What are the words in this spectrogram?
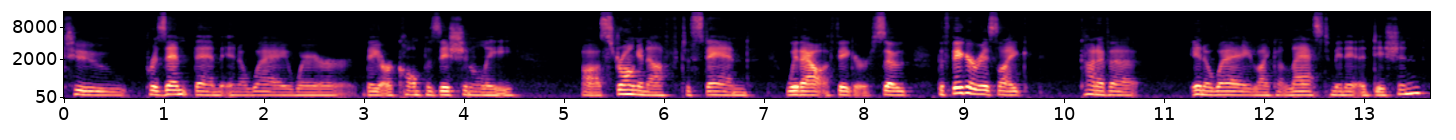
to present them in a way where they are compositionally uh, strong enough to stand without a figure. So the figure is like kind of a, in a way, like a last minute addition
